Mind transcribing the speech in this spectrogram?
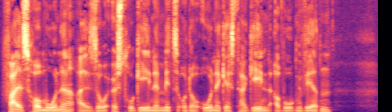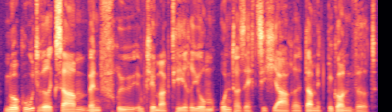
Falls Hormone, also Östrogene mit oder ohne Gestagen, erwogen werden, nur gut wirksam, wenn früh im Klimakterium unter 60 Jahre damit begonnen wird.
